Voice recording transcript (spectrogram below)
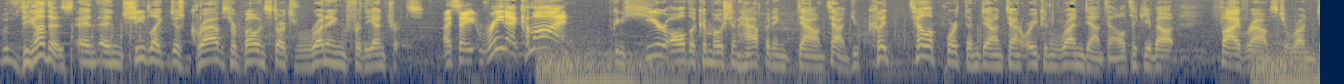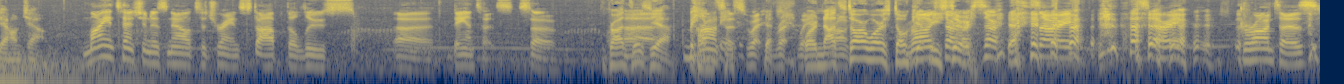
the others, and and she like just grabs her bow and starts running for the entrance. I say, Rena, come on! You can hear all the commotion happening downtown. You could teleport them downtown, or you can run downtown. It'll take you about five rounds to run downtown. My intention is now to try and stop the loose uh, banthas. So Grantas, Uh, yeah. Grantas, wait, Yeah. right, wait, We're not wrong- Star Wars. Don't wrong get me Star sued. Wars, Sorry, sorry, sorry. Grantas.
